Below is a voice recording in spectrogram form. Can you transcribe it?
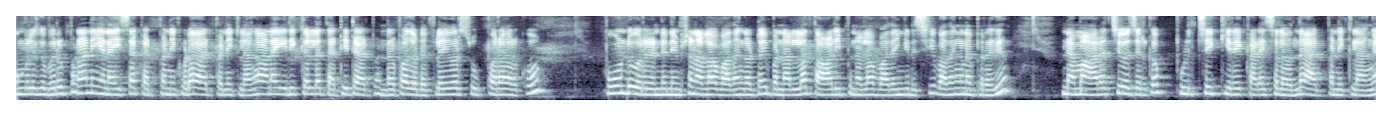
உங்களுக்கு விருப்பம்னா நீங்கள் நைஸாக கட் பண்ணி கூட ஆட் பண்ணிக்கலாங்க. ஆனால் இடிக்கல்ல தட்டிட்டு ஆட் பண்ணுறப்ப அதோடய ஃப்ளேவர் சூப்பராக இருக்கும். பூண்டு ஒரு ரெண்டு நிமிஷம் நல்லா வதங்கட்டும். இப்போ நல்லா தாளிப்பு நல்லா வதங்கிடுச்சு. வதங்கின பிறகு நம்ம அரைச்சி வச்சுருக்க புளிச்சக்கீரை கடைசியில் வந்து ஆட் பண்ணிக்கலாங்க.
